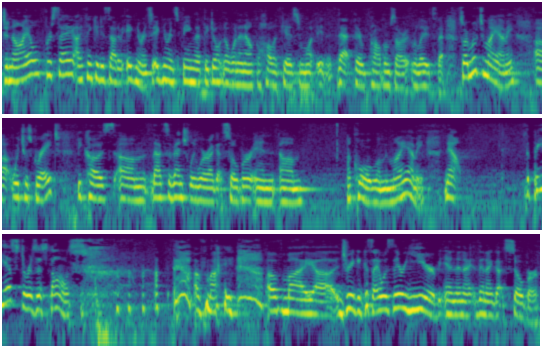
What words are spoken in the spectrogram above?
denial per se. I think it is out of ignorance. Ignorance being that they don't know what an alcoholic is and what it, that their problems are related to that. So I moved to Miami, uh, which was great because um, that's eventually where I got sober in um, a coral room in Miami. Now, the pièce de résistance of my of my uh, drinking because I was there a year and then I then I got sober.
